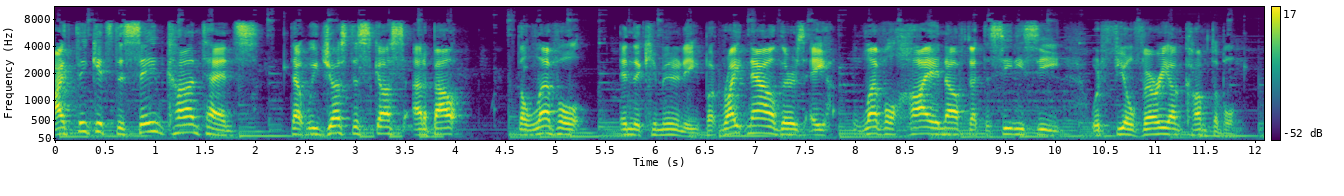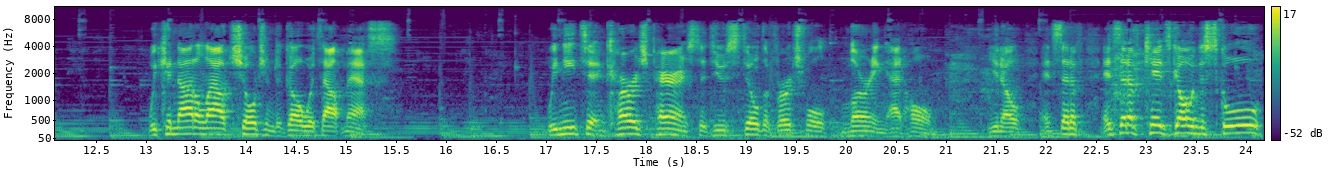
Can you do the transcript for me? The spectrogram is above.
I think it's the same contents that we just discussed at about the level in the community. But right now, there's a level high enough that the CDC would feel very uncomfortable. We cannot allow children to go without masks. We need to encourage parents to do still the virtual learning at home. You know, instead of instead of kids going to school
